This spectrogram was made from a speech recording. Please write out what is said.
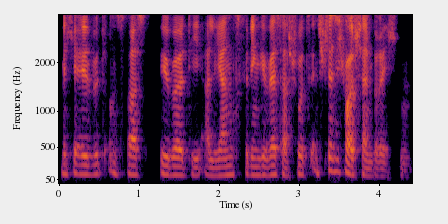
Michael wird uns was über die Allianz für den Gewässerschutz in Schleswig-Holstein berichten.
